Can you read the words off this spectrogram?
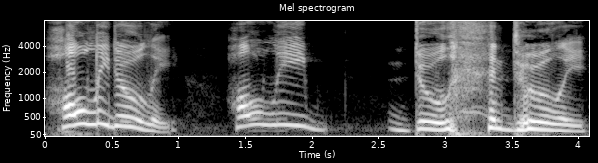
Holy dooly. Holy dooly. dooly.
